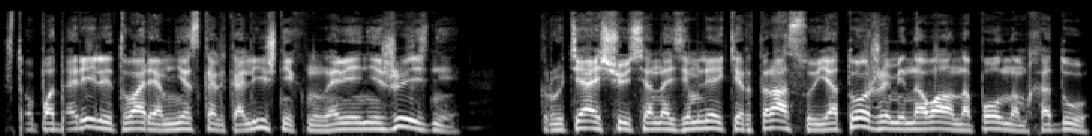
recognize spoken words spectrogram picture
что подарили тварям несколько лишних мгновений жизни. Крутящуюся на земле киртрассу я тоже миновал на полном ходу.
